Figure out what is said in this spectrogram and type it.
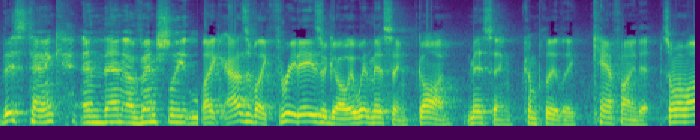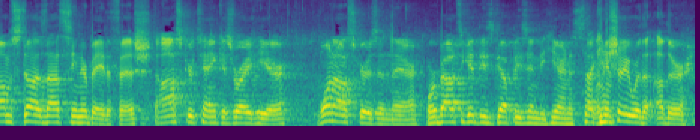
this tank and then eventually like as of like three days ago it went missing. Gone. Missing. Completely. Can't find it. So my mom still has not seen her betta fish. The oscar tank is right here. One oscar is in there. We're about to get these guppies into here in a second. Let me show you where the other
